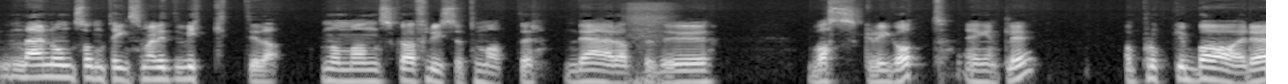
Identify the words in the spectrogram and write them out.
Det er noen sånne ting som er litt viktig da, når man skal fryse tomater. Det er at du vasker de godt, egentlig, og plukker bare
